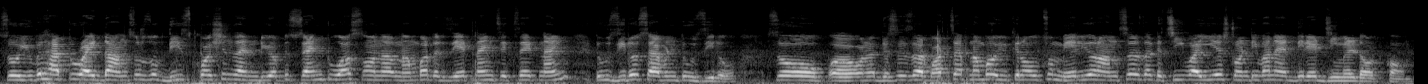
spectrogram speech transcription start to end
so you will have to write the answers of these questions. And you have to send to us on our number that is 89689 20720 so uh, a, this is our whatsapp number. You can also mail your answers at achieveIAS21 at the rate gmail.com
